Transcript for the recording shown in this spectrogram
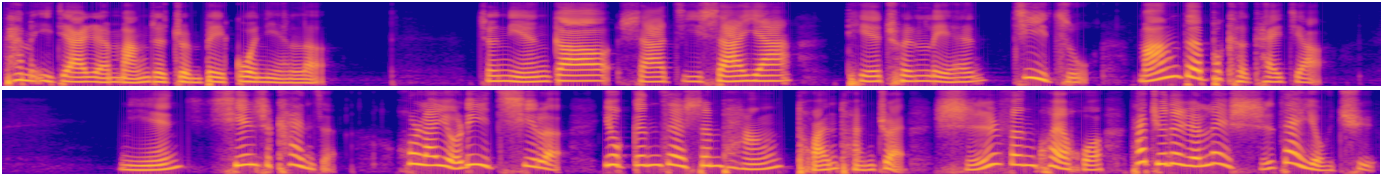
他们一家人忙着准备过年了，蒸年糕、杀鸡杀鸭、贴春联、祭祖，忙得不可开交。年先是看着，后来有力气了，又跟在身旁团团转，十分快活。他觉得人类实在有趣。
